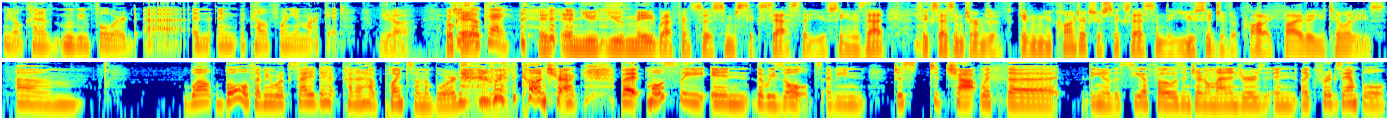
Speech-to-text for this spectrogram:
you know kind of moving forward uh, in, in the California market. So, yeah. Which okay. is okay. and, and you you made reference to some success that you've seen. Is that yeah. success in terms of getting new contracts, or success in the usage of the product by the utilities? Um, well, both. I mean, we're excited to ha- kind of have points on the board yeah. with the contract, but mostly in the results. I mean, just to chat with the you know the CFOs and general managers and like for example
